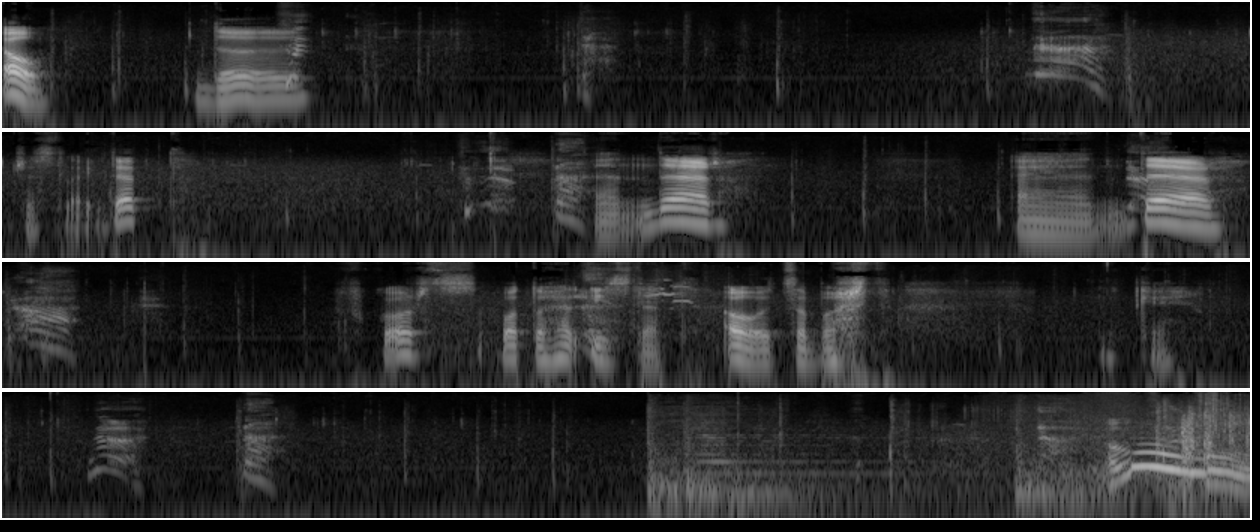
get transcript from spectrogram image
Oh, duh. Just like that. And there. And there. Of course. What the hell is that? Oh, it's a bird. Okay. Ooh.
